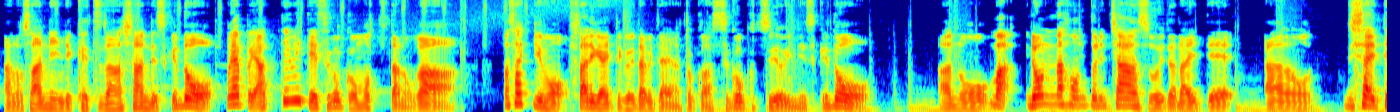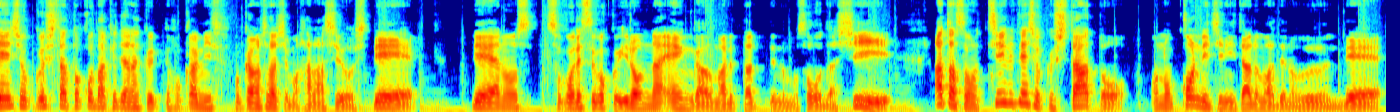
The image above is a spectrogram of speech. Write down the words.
あの3人で決断したんですけど、やっぱやってみてすごく思ってたのが、まあ、さっきも2人が言ってくれたみたいなところはすごく強いんですけど、あの、まあ、いろんな本当にチャンスをいただいて、あの、実際転職したとこだけじゃなくて、他に、他の人たちも話をして、で、あの、そこですごくいろんな縁が生まれたっていうのもそうだし、あとはそのチーム転職した後、この今日に至るまでの部分で、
